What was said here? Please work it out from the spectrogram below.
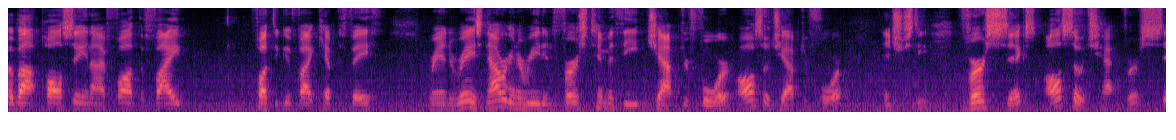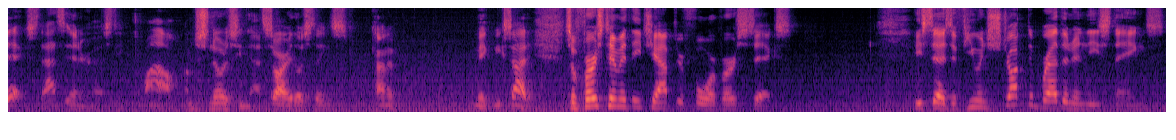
about Paul saying, "I fought the fight, fought the good fight, kept the faith." Ran the race. Now we're going to read in 1 Timothy chapter 4, also chapter 4. Interesting. Verse 6, also chap verse 6. That's interesting. Wow. I'm just noticing that. Sorry, those things kind of make me excited. So 1 Timothy chapter 4, verse 6. He says, If you instruct the brethren in these things,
